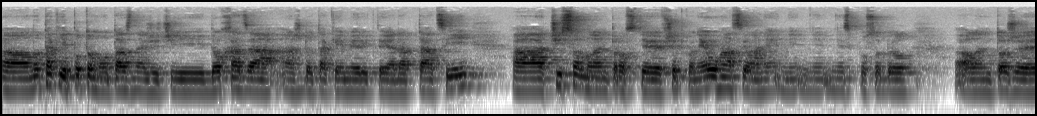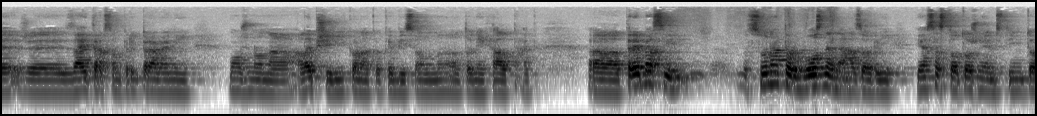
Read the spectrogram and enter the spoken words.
no tak je potom otázne, že či dochádza až do takej miery k tej adaptácii a či som len proste všetko neuhasil a ne, ne, ne, nespôsobil len to, že, že zajtra som pripravený možno na lepší výkon, ako keby som to nechal tak. Treba si sú na to rôzne názory. Ja sa stotožňujem s týmto,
